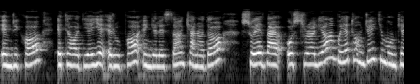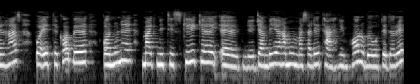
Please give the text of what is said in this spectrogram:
امریکا، اتحادیه اروپا، انگلستان، کانادا، سوئد و استرالیا هم باید تا اونجایی که ممکن هست با اتکا به قانون مگنیتیسکی که جنبه همون مسئله تحریم ها رو به عهده داره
